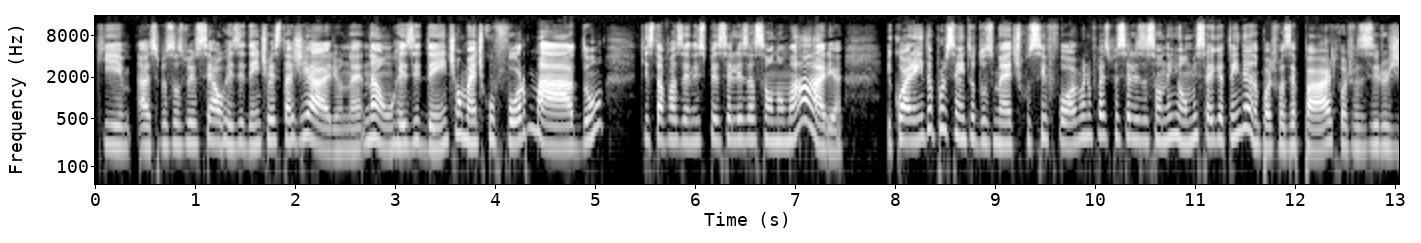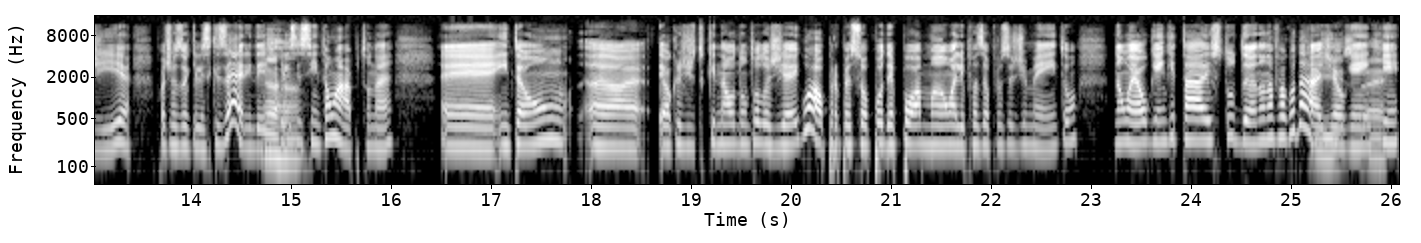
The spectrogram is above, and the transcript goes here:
Que as pessoas pensam assim, ah, o residente é o estagiário, né? Não, o residente é um médico formado que está fazendo especialização numa área. E 40% dos médicos se formam e não faz especialização nenhuma e segue atendendo. Pode fazer parto, pode fazer cirurgia, pode fazer o que eles quiserem, desde que eles se sintam aptos, né? É, então, ah, eu acredito que na odontologia é igual, para a pessoa poder pôr a mão ali fazer o procedimento. Não é alguém que está estudando na faculdade, Isso, é alguém é. que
